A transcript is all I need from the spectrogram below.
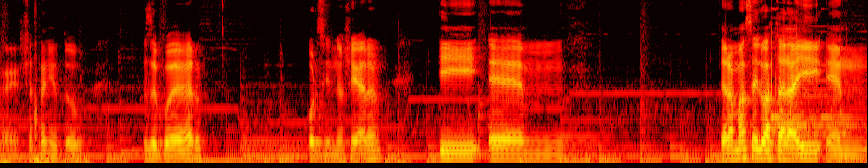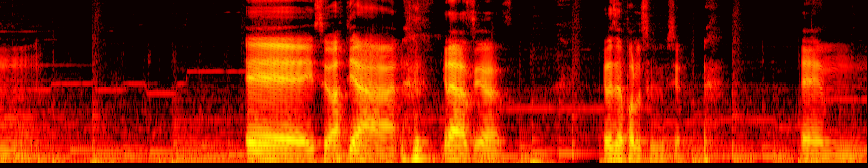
Eh, ya está en YouTube, ya se puede ver por si no llegaron. Y, eh, ahora más él va a estar ahí en... ¡Ey, Sebastián! Gracias. Gracias por la suscripción. eh,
